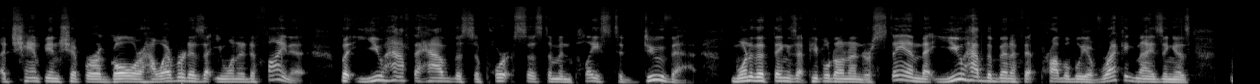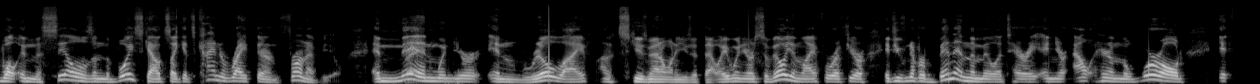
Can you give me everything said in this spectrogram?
a championship or a goal or however it is that you want to define it. But you have to have the support system in place to do that. One of the things that people don't understand that you have the benefit probably of recognizing is well in the SEALs and the boy scouts like it's kind of right there in front of you and then right. when you're in real life uh, excuse me i don't want to use it that way when you're in civilian life or if you're if you've never been in the military and you're out here in the world it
